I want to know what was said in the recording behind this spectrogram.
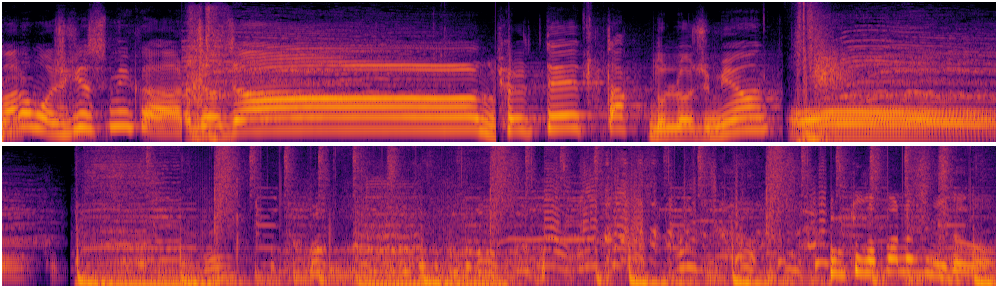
얼마나 멋있겠습니까? 짜잔! 펼 때 딱 눌러주면 오... 속도가 빨라집니다, 더.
